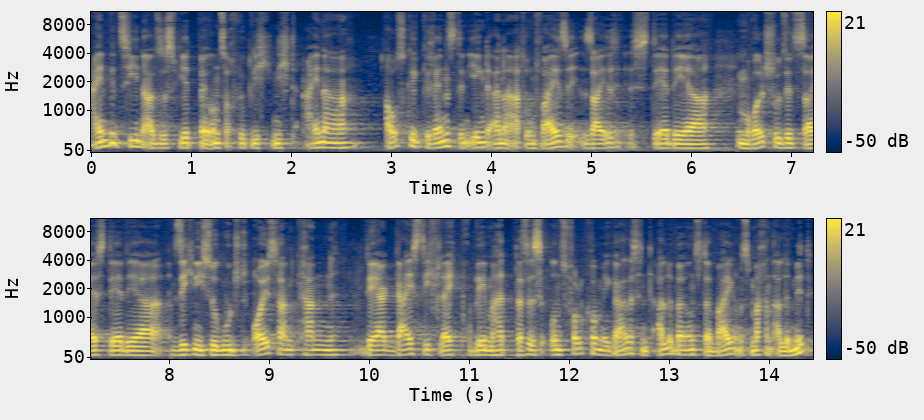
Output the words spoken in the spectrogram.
einbeziehen. Also es wird bei uns auch wirklich nicht einer ausgegrenzt in irgendeiner Art und Weise, sei es der, der im Rollstuhl sitzt, sei es der, der sich nicht so gut äußern kann, der geistig vielleicht Probleme hat. Das ist uns vollkommen egal. Es sind alle bei uns dabei und es machen alle mit.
